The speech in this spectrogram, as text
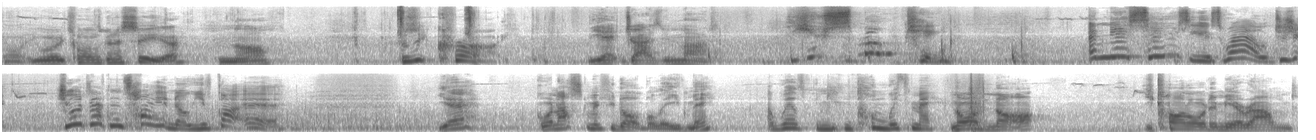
What, you worried someone's going to see you? No. Does it cry? Yeah, it drives me mad. Are you smoking? And near Susie as well. Does, you, does your dad and Toyah know you've got her? Yeah, go and ask him if you don't believe me. I will, and you can come with me. No, I'm not. You can't order me around.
